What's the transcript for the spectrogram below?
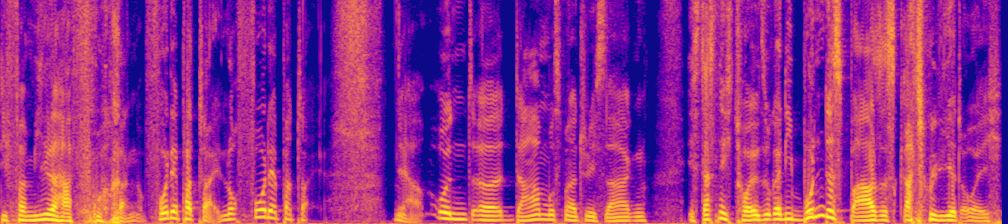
die Familie hat Vorrang. Vor der Partei, noch vor der Partei. Ja, und äh, da muss man natürlich sagen, ist das nicht toll? Sogar die Bundesbasis gratuliert euch.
